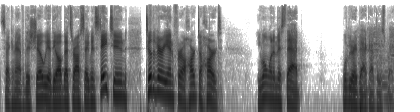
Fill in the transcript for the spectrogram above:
second half of this show, we have the All Betz Are Off segment. Stay tuned till the very end for a heart to heart. You won't want to miss that. We'll be right back after this break.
